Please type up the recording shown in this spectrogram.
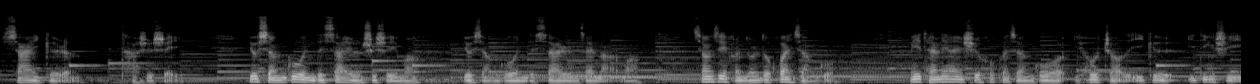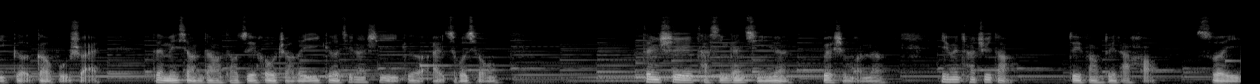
下一个人他是谁？有想过你的下一任是谁吗？有想过你的下一任在哪儿吗？相信很多人都幻想过，没谈恋爱时候幻想过以后找的一个一定是一个高富帅。但没想到，到最后找的一个竟然是一个矮矬穷。但是他心甘情愿，为什么呢？因为他知道，对方对他好，所以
